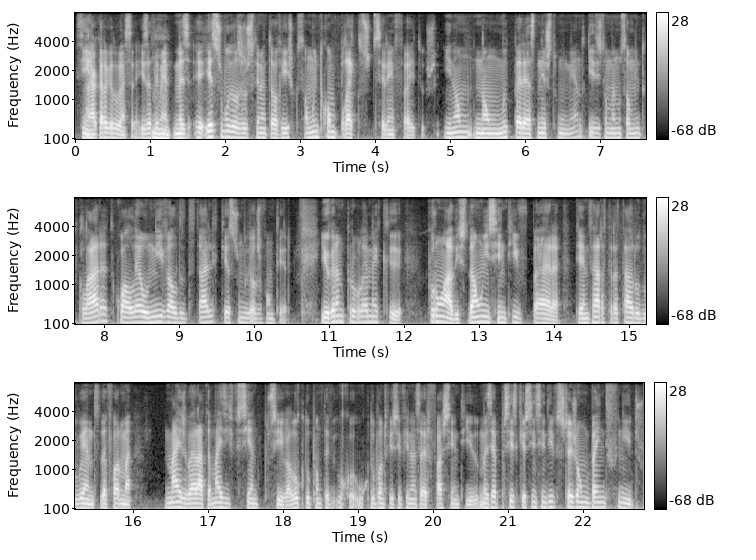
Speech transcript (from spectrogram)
Sim, ah. à carga de doença, exatamente. Uhum. Mas eh, esses modelos de ajustamento ao risco são muito complexos de serem feitos e não, não me parece neste momento que exista uma noção muito clara de qual é o nível de detalhe que esses modelos vão ter. E o grande problema é que, por um lado, isto dá um incentivo para tentar tratar o doente da forma mais barata, mais eficiente possível, o que, do ponto de, o, o que do ponto de vista financeiro faz sentido, mas é preciso que estes incentivos estejam bem definidos.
